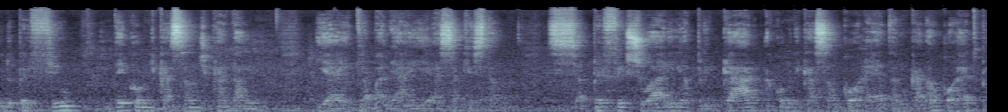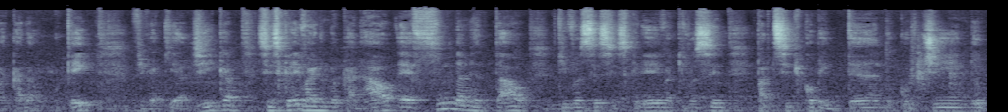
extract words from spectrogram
e do perfil de comunicação de cada um. E aí trabalhar aí essa questão se aperfeiçoar em aplicar a comunicação correta no canal correto para cada um, ok? Fica aqui a dica. Se inscreva aí no meu canal. É fundamental que você se inscreva, que você participe comentando, curtindo,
